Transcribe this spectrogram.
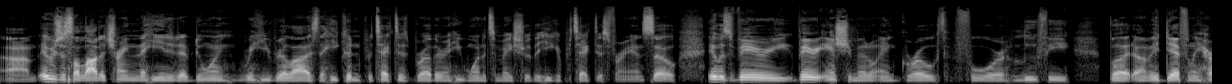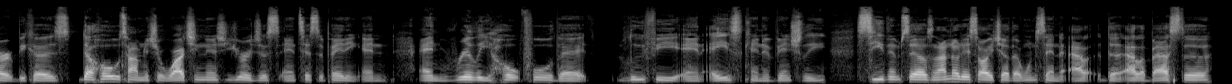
um, it was just a lot of training that he ended up doing when he realized that he couldn't protect his brother, and he wanted to make sure that he could protect his friends. So it was very, very instrumental in growth for Luffy, but um, it definitely hurt because the whole time that you're watching this, you're just anticipating and and really hopeful that Luffy and Ace can eventually see themselves. And I know they saw each other. I want to say in the, Al- the Alabasta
